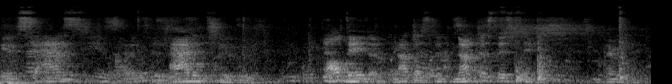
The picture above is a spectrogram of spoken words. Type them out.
He sassy attitude. All day though, not just not just this thing. Everything.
